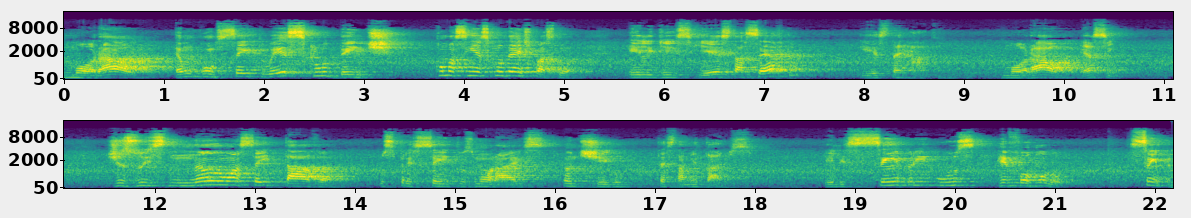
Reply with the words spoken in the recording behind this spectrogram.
Moral é um conceito excludente. Como assim excludente, pastor? Ele diz que está certo e está errado. Moral é assim. Jesus não aceitava os preceitos morais antigo testamentários. Ele sempre os reformulou. Sempre.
